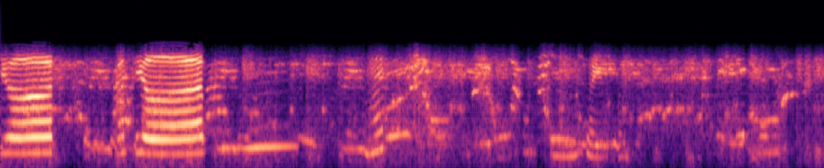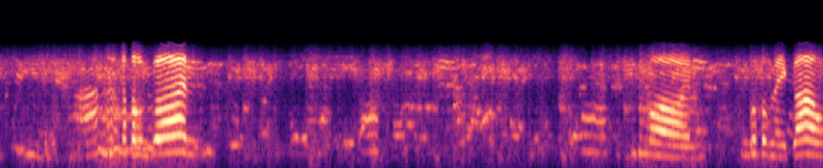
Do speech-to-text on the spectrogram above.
Cute. Cute. Hmm? On. Gutom na ikaw.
